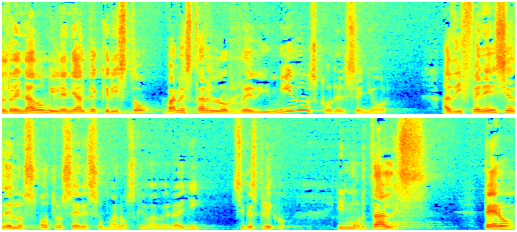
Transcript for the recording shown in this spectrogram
el reinado milenial de Cristo van a estar los redimidos con el Señor, a diferencia de los otros seres humanos que va a haber allí. ¿Sí me explico? Inmortales. Pero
